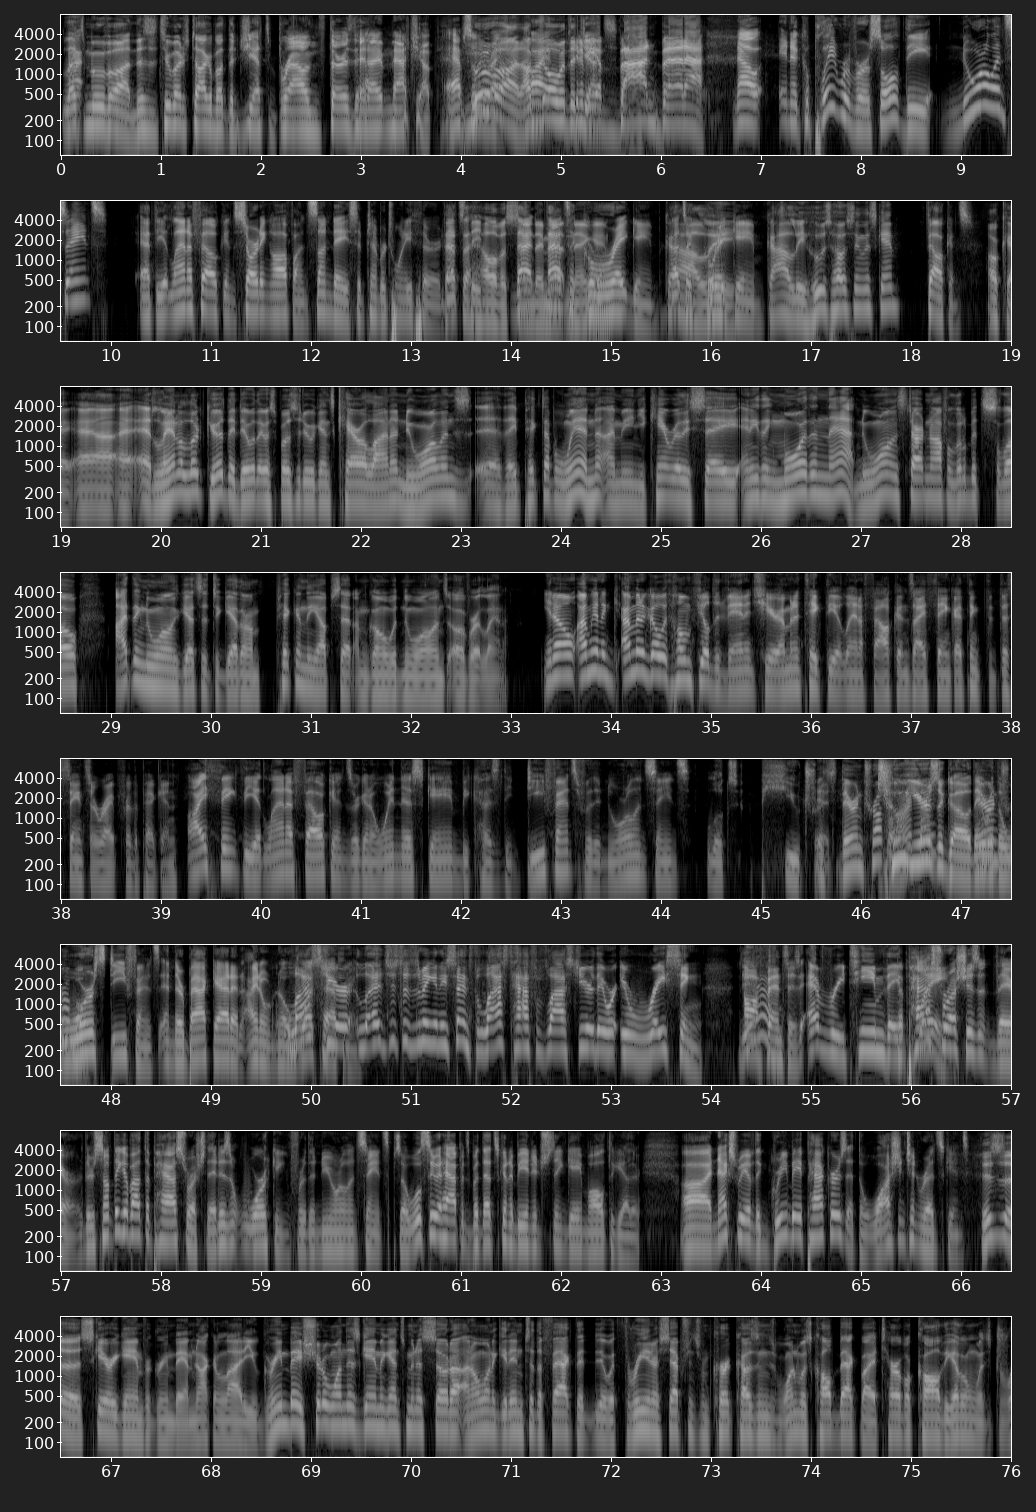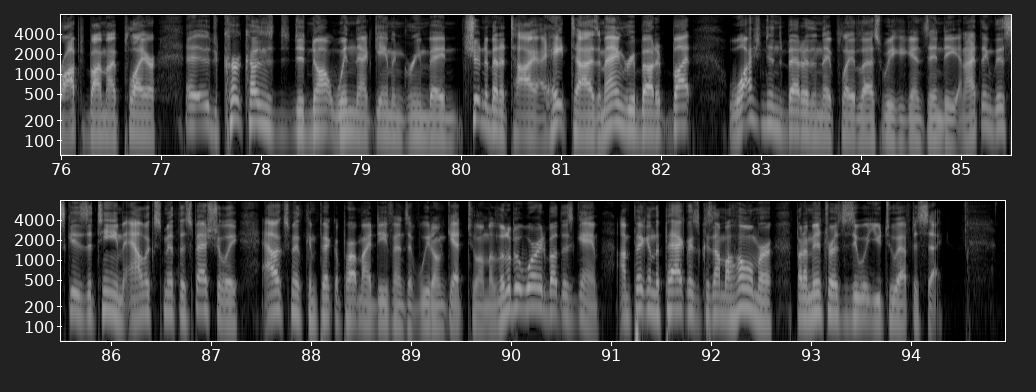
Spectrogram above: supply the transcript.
Let's move on. This is too much talk about the Jets Browns Thursday uh, night matchup. Absolutely Move right. on. I'm All right, going with the It's Jets. be a barn burner. Now, in a complete reversal, the New Orleans Saints at the Atlanta Falcons starting off on Sunday, September 23rd. That's a the- hell of a that- Sunday That's a matinee game. great game. That's a great game. Golly, who's hosting this game? Falcons. Okay, uh, Atlanta looked good. They did what they were supposed to do against Carolina. New Orleans, uh, they picked up a win. I mean, you can't really say anything more than that. New Orleans starting off a little bit slow. I think New Orleans gets it together. I'm picking the upset. I'm going with New Orleans over Atlanta. You know, I'm gonna I'm gonna go with home field advantage here. I'm gonna take the Atlanta Falcons. I think I think that the Saints are ripe for the picking. I think the Atlanta Falcons are going to win this game because the defense for the New Orleans Saints looks putrid. It's, they're in trouble. Two aren't years they? ago, they They're were the trouble. worst defense, and they're back at it. I don't know what's happened. last what's year, happening. it just doesn't make any sense. The last half of last year, they were erasing Yeah. offenses. Every team they the pass rush isn't there. There's something about the pass rush that isn't working for the New Orleans Saints. So we'll see what happens, but that's going to be an interesting game altogether. Uh, next, we have the Green Bay Packers at the Washington Redskins. This is a scary game for Green Bay. I'm not going to lie to you. Green Bay should have won this game against Minnesota. I don't want to get into the fact that there were three interceptions from Kirk Cousins. One was called back by a terrible call. The other one was dropped by my player. Uh, Kirk Cousins did not win that game in Green Bay. Shouldn't have been a tie. I hate ties. I'm angry about it. But Washington's better than they played last week against Indy, and I think this is a team, Alex Smith especially. Alex Smith can pick apart my defense if we don't get to him. I'm a little bit worried about this game. I'm picking the Packers because I'm a homer, but I'm interested to see what you two have to say.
